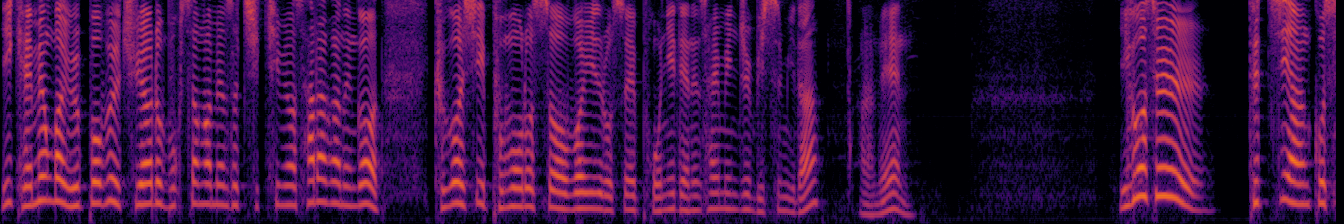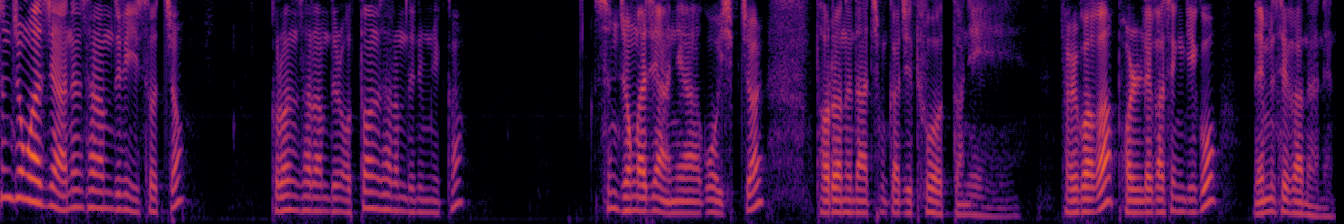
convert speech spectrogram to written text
이 계명과 율법을 주야로 묵상하면서 지키며 살아가는 것 그것이 부모로서 어버이로서의 본이 되는 삶인 줄 믿습니다. 아멘. 이것을 듣지 않고 순종하지 않은 사람들이 있었죠. 그런 사람들 어떤 사람들입니까? 순종하지 아니하고 20절 더러는 아침까지 두었더니 결과가 벌레가 생기고 냄새가 나는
